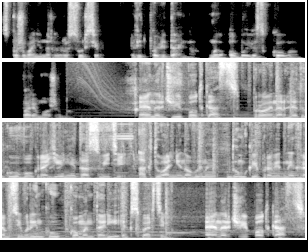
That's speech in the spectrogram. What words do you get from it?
споживання енергоресурсів відповідально. Ми обов'язково переможемо. Energy Podcasts про енергетику в Україні та світі. Актуальні новини, думки провідних гравців ринку, коментарі експертів. Energy Podcasts.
